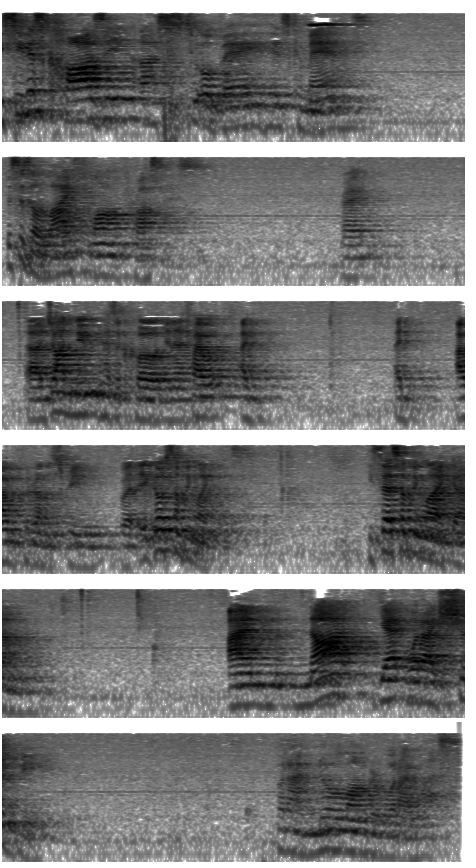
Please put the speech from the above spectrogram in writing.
You see, this causing us to obey his commands, this is a lifelong process. Right? Uh, John Newton has a quote, and if I, I, I, I would have put it on the screen, but it goes something like this. He says something like, um, I'm not yet what I should be, but I'm no longer what I was.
